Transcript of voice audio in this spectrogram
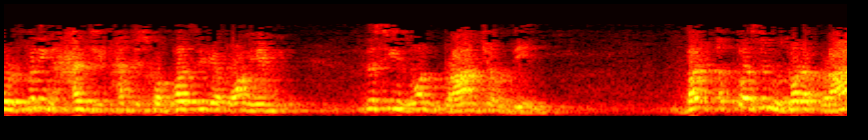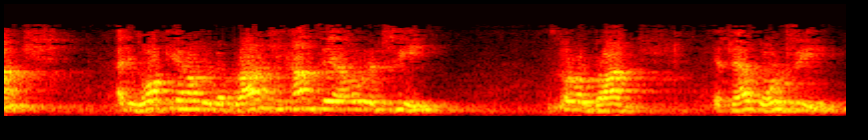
fulfilling hajj, hajj is compulsory upon him, this is one branch of deen. But a person who's got a branch, and he's walking around with a branch, he can't say, I own a tree. He's got a branch. He has to have the whole tree.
